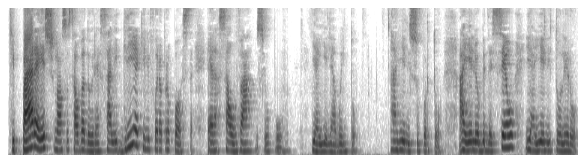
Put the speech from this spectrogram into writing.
Que para este nosso Salvador, essa alegria que lhe fora proposta era salvar o seu povo. E aí ele aguentou. Aí ele suportou. Aí ele obedeceu e aí ele tolerou.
